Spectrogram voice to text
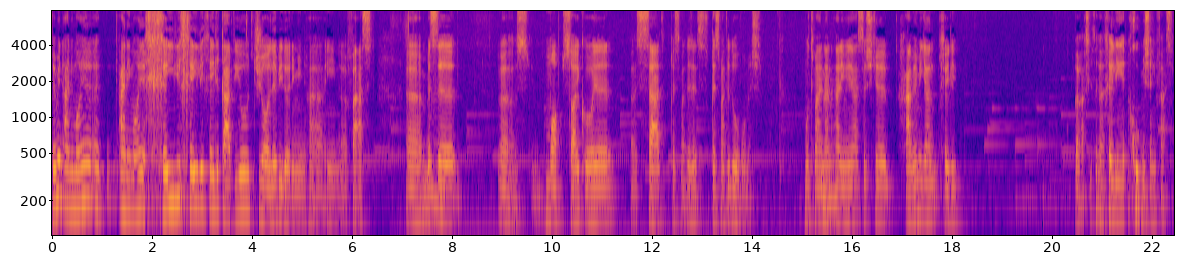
ببین انیمای انیمای خیلی خیلی خیلی قوی و جالبی داریم این این فصل. مثل Mob Psycho صد قسمت قسمت دومش. مطمئنا انیمه هستش که همه میگن خیلی ببخشید. خیلی خوب میشه این فصل.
